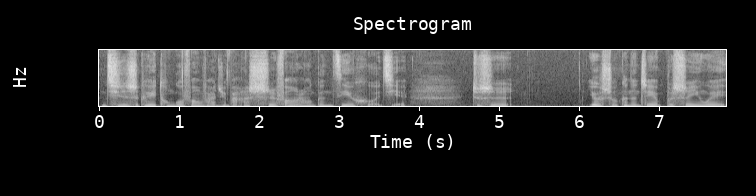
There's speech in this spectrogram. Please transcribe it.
你其实是可以通过方法去把它释放，然后跟自己和解。就是有时候可能这也不是因为，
